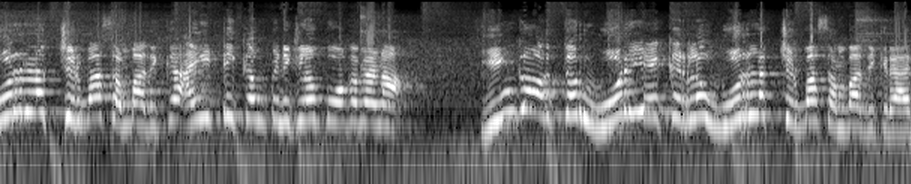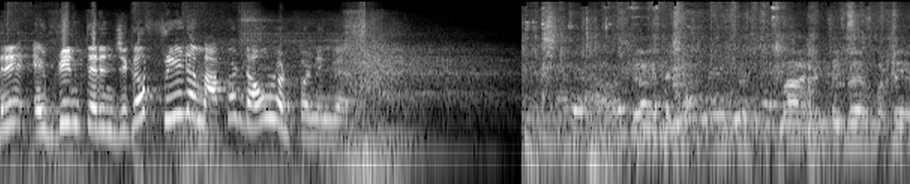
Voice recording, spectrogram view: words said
ஒரு லட்சம் ரூபாய் சம்பாதிக்க ஐடி கம்பெனிக்கெல்லாம் போக வேணாம். இங்க ஒருத்தர் ஒரு ஏக்கர்ல ஒரு லட்சம் ரூபாய் சம்பாதிக்கிறாரு எப்படின்னு தெரிஞ்சுக்க ஃப்ரீடம் ஆப்பை டவுன்லோட் பண்ணுங்க. ரெண்டு பேர் மட்டும்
